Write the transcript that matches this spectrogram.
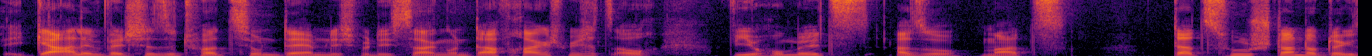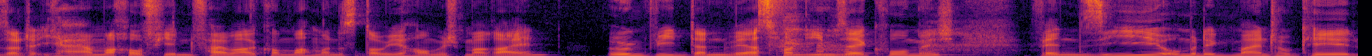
egal in welcher Situation, dämlich, würde ich sagen. Und da frage ich mich jetzt auch, wie Hummels, also Mats, dazu stand, ob der gesagt hat, ja, ja, mach auf jeden Fall mal, komm, mach mal eine Story, hau mich mal rein. Irgendwie, dann wäre es von ihm sehr komisch. Wenn sie unbedingt meint, okay,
